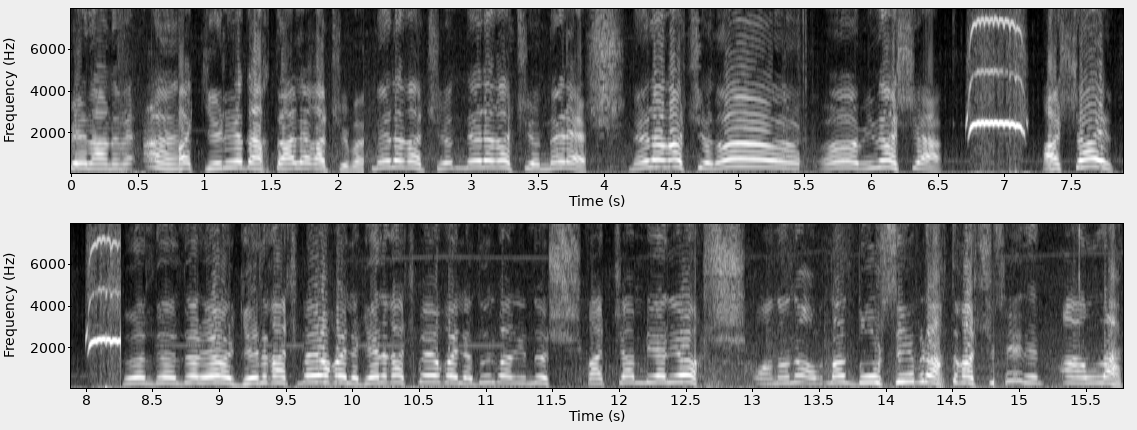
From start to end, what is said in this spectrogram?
belanı ver. Aa! Bak geriye taktı hala kaçıyor bak. Nereye kaçıyorsun? Nereye kaçıyorsun? Nereye? Şşş, nereye kaçıyorsun? Oo! Oo, in aşağı. Aşağı in. Dur dur dur. Yok geri kaçma yok öyle geri kaçma yok öyle. Dur bakayım dur. Şşş, kaçacağım bir yer yok. Şşş, ananı lan dorseyi bıraktı kaçıyor senin Allah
